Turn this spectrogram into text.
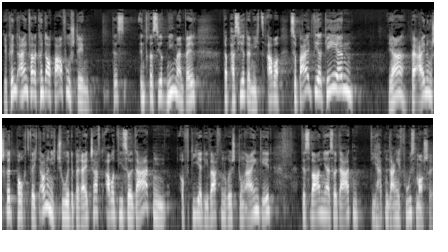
Ihr könnt einfach, da könnt ihr auch barfuß stehen. Das interessiert niemand, weil da passiert ja nichts. Aber sobald wir gehen, ja, bei einem Schritt braucht es vielleicht auch noch nicht Schuhe der Bereitschaft, aber die Soldaten auf die ja die Waffenrüstung eingeht, das waren ja Soldaten, die hatten lange Fußmarsche.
